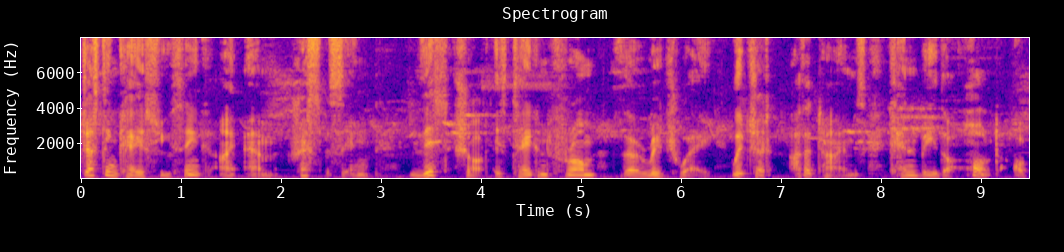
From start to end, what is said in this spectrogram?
Just in case you think I am trespassing, this shot is taken from the Ridgeway, which at other times can be the haunt of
